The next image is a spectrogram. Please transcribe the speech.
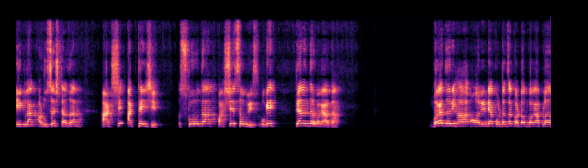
एक लाख अडुसष्ट हजार आठशे अठ्ठ्याऐंशी. स्कोर होता पाचशे सव्वीस ओके त्यानंतर बघा आता बघा जरी हा ऑल इंडिया कोटाचा कट ऑफ बघा आपला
